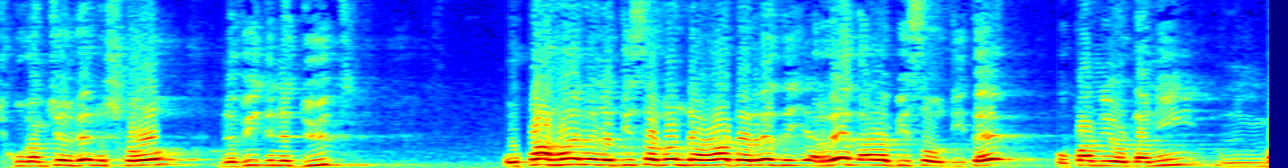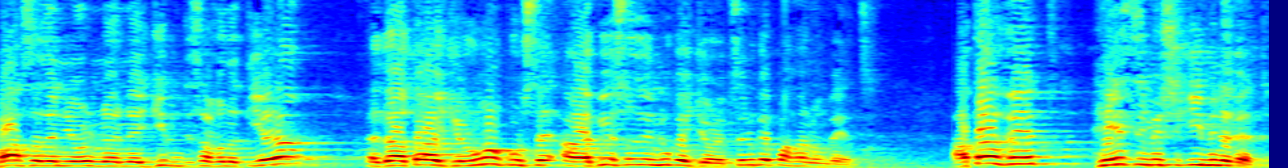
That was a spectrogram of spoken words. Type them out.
që kur kam qenë vet në shkollë, në vitin e dytë, U pa hëna në disa vende arabe rreth rreth Arabisë Saudite, u pa në Jordani, mbase edhe në në, në Egjipt në disa vende të tjera, dhe ata agjëruan kurse Arabia Saudite nuk agjëroi, pse nuk e pa hënën vet. Ata vet hecin me shikimin e vet.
